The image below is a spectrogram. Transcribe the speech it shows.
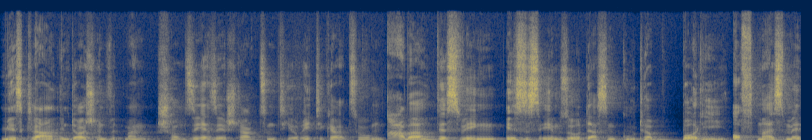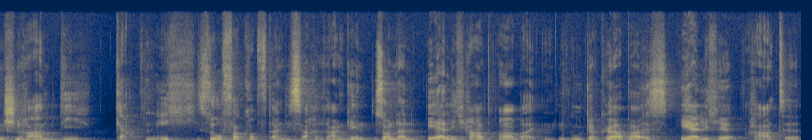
Mir ist klar, in Deutschland wird man schon sehr, sehr stark zum Theoretiker erzogen. Aber deswegen ist es eben so, dass ein guter Body oftmals Menschen haben, die gar nicht so verkopft an die Sache rangehen, sondern ehrlich hart arbeiten. Ein guter Körper ist ehrliche, harte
